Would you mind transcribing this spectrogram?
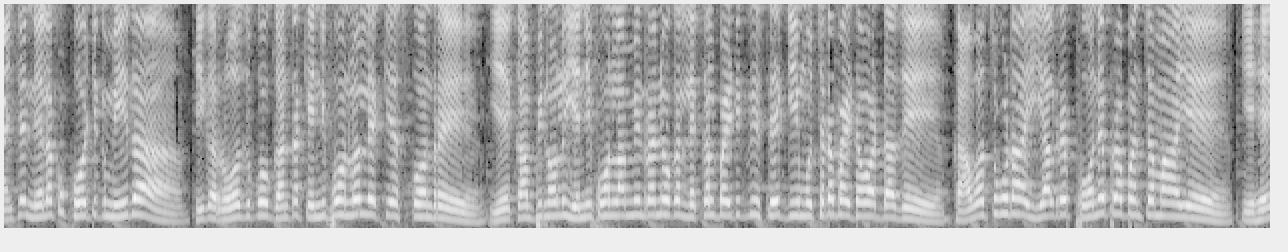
అంటే నెలకు కోటికి మీద. ఇక రోజుకు గంటకి ఎన్ని ఫోన్లు లెక్కేసుకోనరే? ఏ కంపెనీ వాళ్ళు ఎన్ని ఫోన్లు అమ్మిండ్రని ఒక లెక్కలు బయటికి తీస్తే గీ ముచ్చట బయట పడ్డది కావచ్చు కూడా ఇవాళ రేపు ఫోనే ప్రపంచమాయే. ఏ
